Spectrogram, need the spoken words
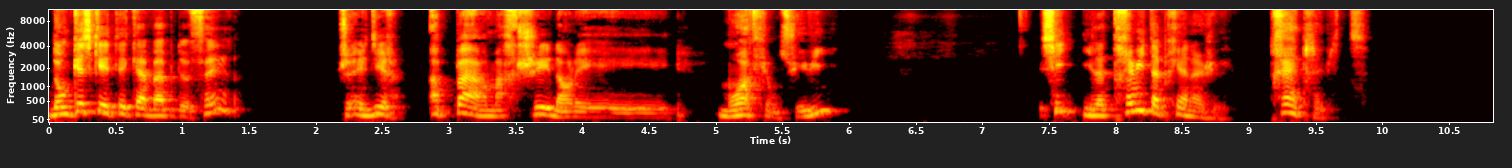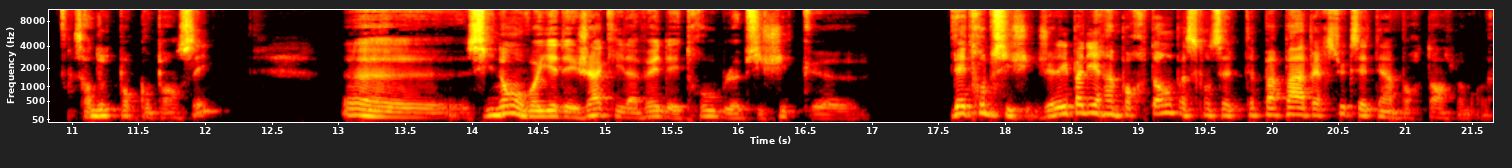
Donc, qu'est-ce qu'il était capable de faire? J'allais dire, à part marcher dans les mois qui ont suivi, si, il a très vite appris à nager. Très, très vite. Sans doute pour compenser. Euh, sinon, on voyait déjà qu'il avait des troubles psychiques, euh, des troubles psychiques. Je n'allais pas dire importants parce qu'on s'était pas, pas aperçu que c'était important à ce moment-là.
